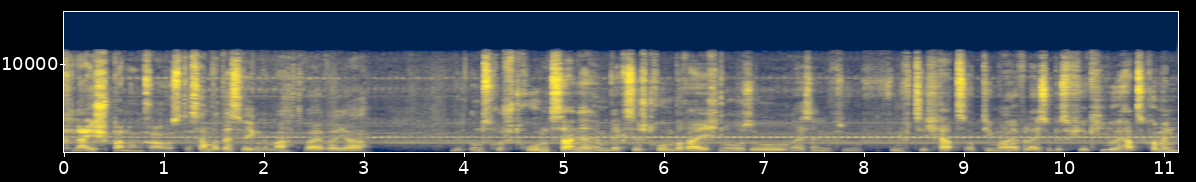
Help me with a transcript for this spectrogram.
Gleichspannung raus. Das haben wir deswegen gemacht, weil wir ja mit unserer Stromzange im Wechselstrombereich nur so, weiß nicht, so 50 Hertz optimal, vielleicht so bis 4 Kilohertz kommen.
